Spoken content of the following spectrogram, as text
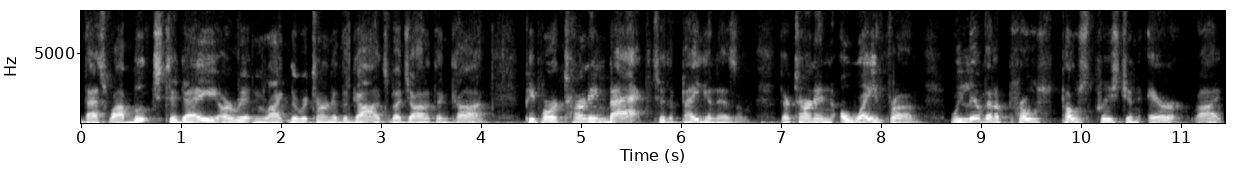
that's why books today are written like The Return of the Gods by Jonathan Cahn. People are turning back to the paganism. They're turning away from. We live in a post Christian era, right?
